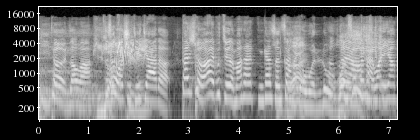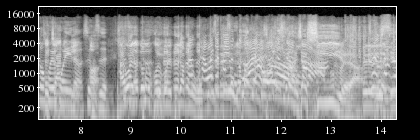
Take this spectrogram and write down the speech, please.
皮特，你知道吗？皮特这是我姐姐家的。它很可爱，不觉得吗？它你看身上还有纹路，对啊，跟台湾一样都灰灰的，是不是？台湾的都是灰灰，比较没有纹路。台湾的壁虎可爱多了，这个很像蜥蜴了啊！对对这对，是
